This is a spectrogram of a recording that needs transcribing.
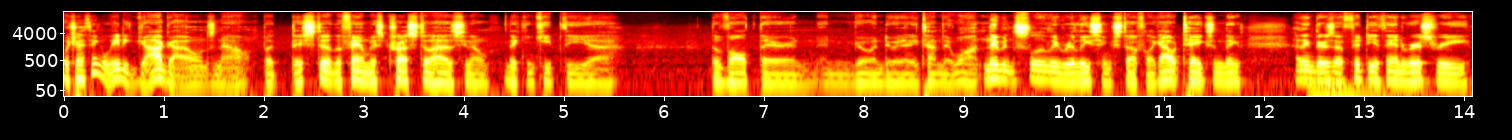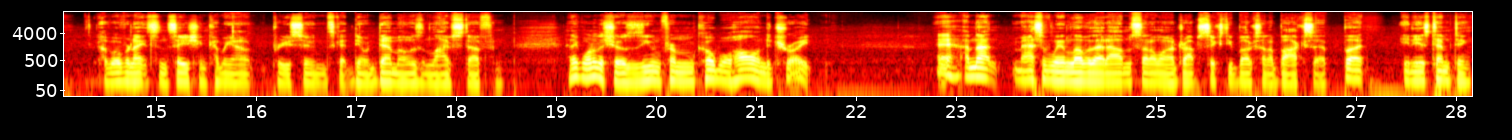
which I think Lady Gaga owns now, but they still the family's trust still has you know they can keep the uh, the vault there and, and go and do it anytime they want. And they've been slowly releasing stuff like outtakes and things. I think there's a 50th anniversary of Over-Nite Sensation coming out pretty soon. It's got you know, demos and live stuff, and I think one of the shows is even from Cobo Hall in Detroit. Eh, I'm not massively in love with that album, so I don't want to drop 60 bucks on a box set, but it is tempting.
